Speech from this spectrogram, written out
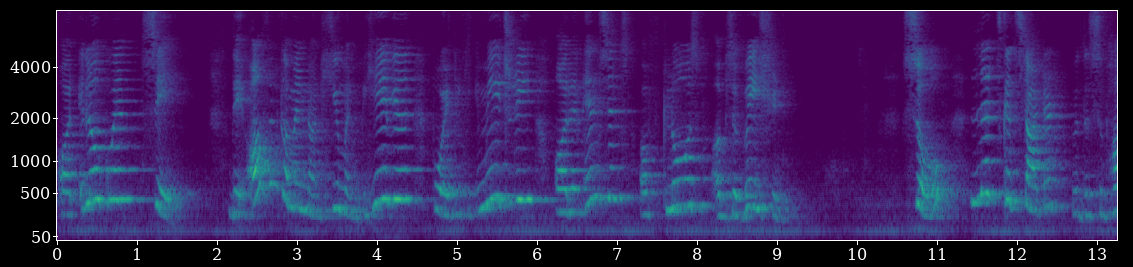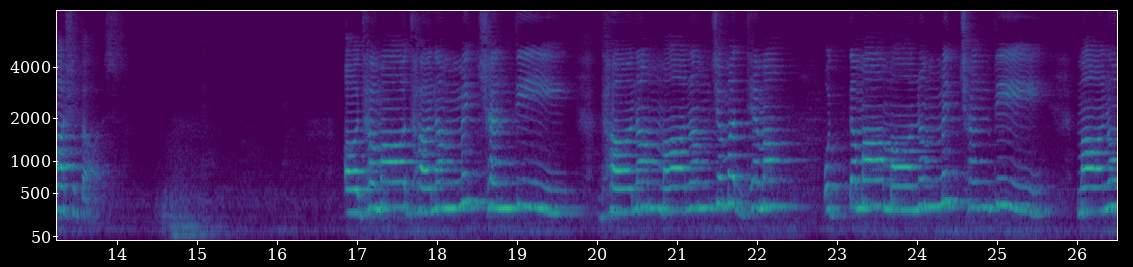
or eloquent say. They often comment on human behavior, poetic imagery, or an instance of close observation. So, let's get started with the Subhashitas. अधमाधनम् इच्छन्ति धानं मानं च मध्यमा उत्तमामानम् इच्छन्ति मानो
